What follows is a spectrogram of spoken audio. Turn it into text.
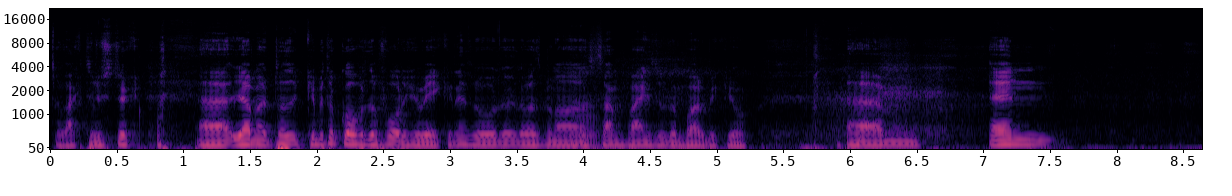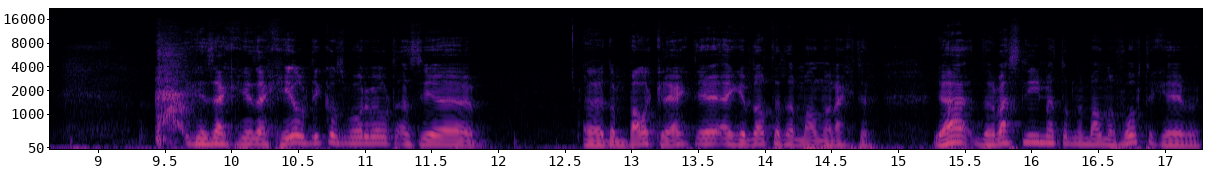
Wacht, rustig. Eh, ja, maar was- ik heb het ook over de vorige weken. Hè. Zo, dat was bijna Ja. Sam Vines op de barbecue. Ehm, en... Je zag, je zag heel dikwijls bijvoorbeeld als je eh, de bal krijgt, hè, hij geeft altijd een bal naar achter. Ja, er was niemand om de bal naar voren te geven.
